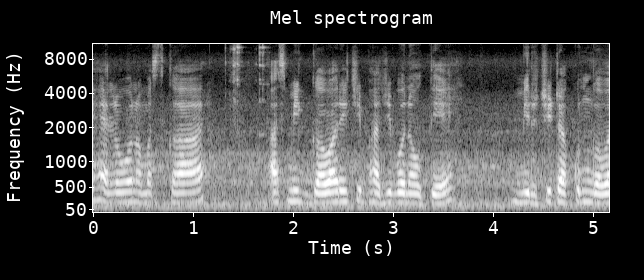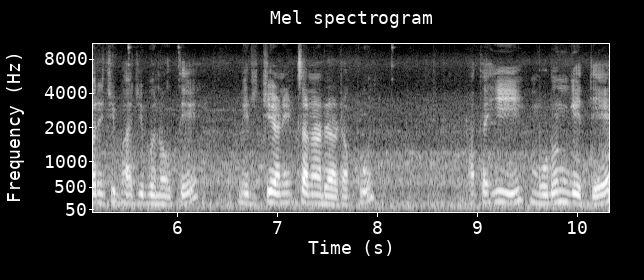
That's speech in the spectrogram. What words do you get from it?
हॅलो नमस्कार. आज मी गवारीची भाजी बनवते. मिरची टाकून गवारीची भाजी बनवते. मिरची आणि चणा डाळ टाकून. आता ही मोडून घेते.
